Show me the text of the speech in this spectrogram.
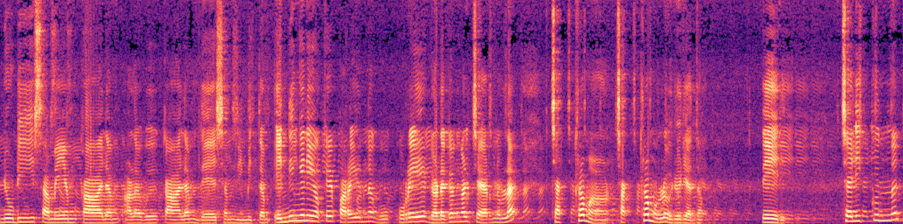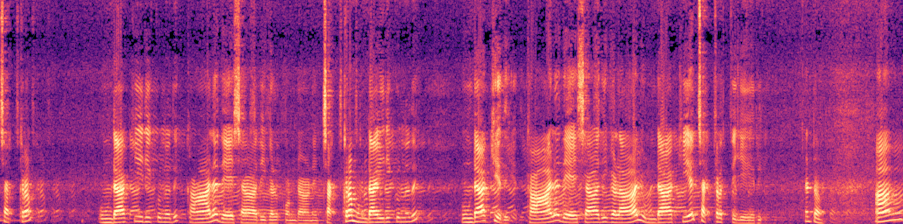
ഞൊടി സമയം കാലം അളവ് കാലം ദേശം നിമിത്തം എന്നിങ്ങനെയൊക്കെ പറയുന്ന കുറേ ഘടകങ്ങൾ ചേർന്നുള്ള ചക്രമാണ് ചക്രമുള്ള ഒരു രഥം. പേര്. ചലിക്കുന്ന ചക്രം ഉണ്ടാക്കിയിരിക്കുന്നത് കാലദേശാദികൾ കൊണ്ടാണ്. ചക്രം ഉണ്ടായിരിക്കുന്നത് ഉണ്ടാക്കിയത് കാലദേശാദികളാൽ ഉണ്ടാക്കിയ ചക്രത്തിലേറി. കേട്ടോ? ആ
